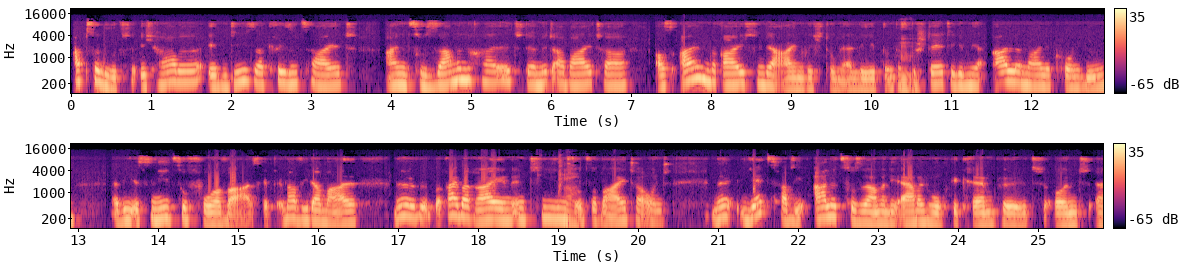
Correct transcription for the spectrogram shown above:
Absolut. Ich habe in dieser Krisenzeit einen Zusammenhalt der Mitarbeiter aus allen Bereichen der Einrichtung erlebt. Und das hm. bestätigen mir alle meine Kunden, wie es nie zuvor war. Es gibt immer wieder mal ne, Reibereien in Teams Klar. und so weiter. Und ne, jetzt haben sie alle zusammen die Ärmel hochgekrempelt und äh,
